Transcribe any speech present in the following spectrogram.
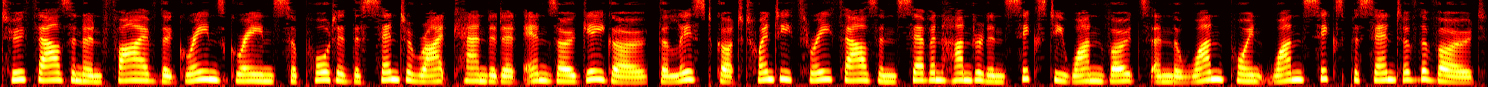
2005 the Greens Greens supported the centre-right candidate Enzo Ghigo the list got 23,761 votes and the 1.16% of the vote.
